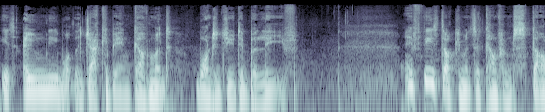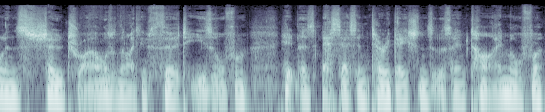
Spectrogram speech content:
is only what the Jacobean government wanted you to believe. If these documents had come from Stalin's show trials in the 1930s, or from Hitler's SS interrogations at the same time, or for,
